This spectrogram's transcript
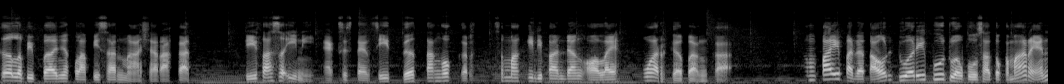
ke lebih banyak lapisan masyarakat. Di fase ini, eksistensi The Tangokers semakin dipandang oleh warga Bangka. Sampai pada tahun 2021 kemarin,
